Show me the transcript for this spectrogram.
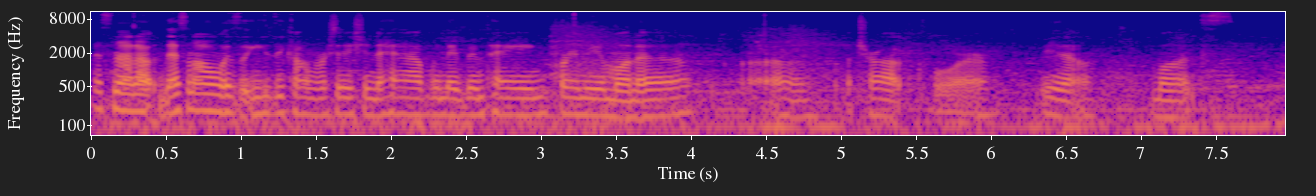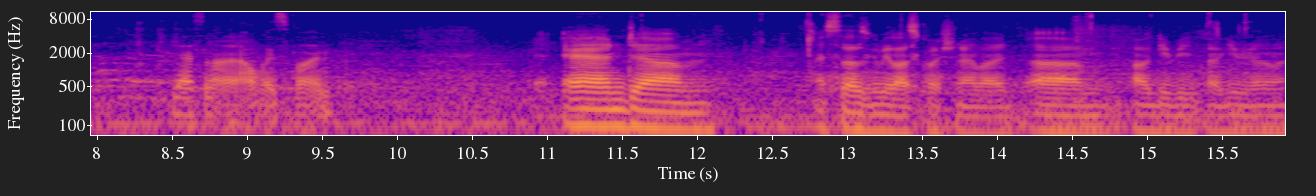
That's not a, that's not always an easy conversation to have when they've been paying premium on a, a, a truck for you know months. That's not always fun. And um, I said that was gonna be the last question. I lied. Um, I'll give you. I'll give you another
